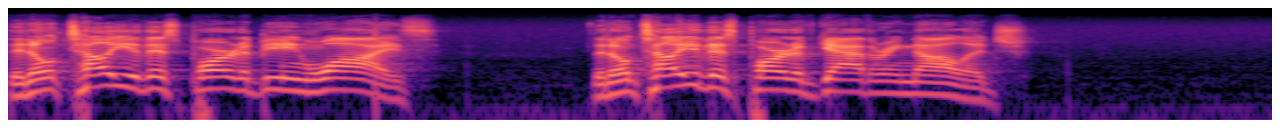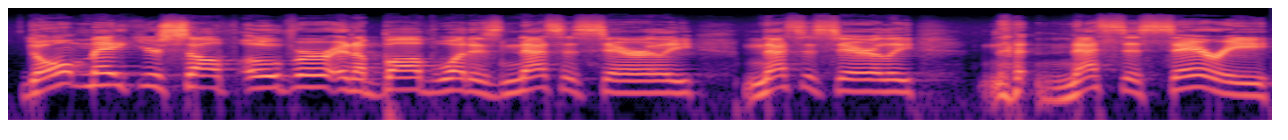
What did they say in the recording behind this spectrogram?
They don't tell you this part of being wise. They don't tell you this part of gathering knowledge. Don't make yourself over and above what is necessarily necessarily necessary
